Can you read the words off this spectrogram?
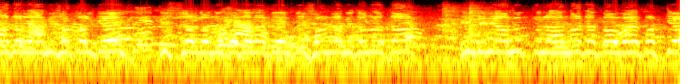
বাজারে আমি সকলকে ঈশ্বরগঞ্জ উপজেলা বিএনপি সংগ্রামী জনতা, ইঞ্জিনিয়ার লুৎফুল্লাহ মাজাদ বাবু ভাইয়ের পক্ষে,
